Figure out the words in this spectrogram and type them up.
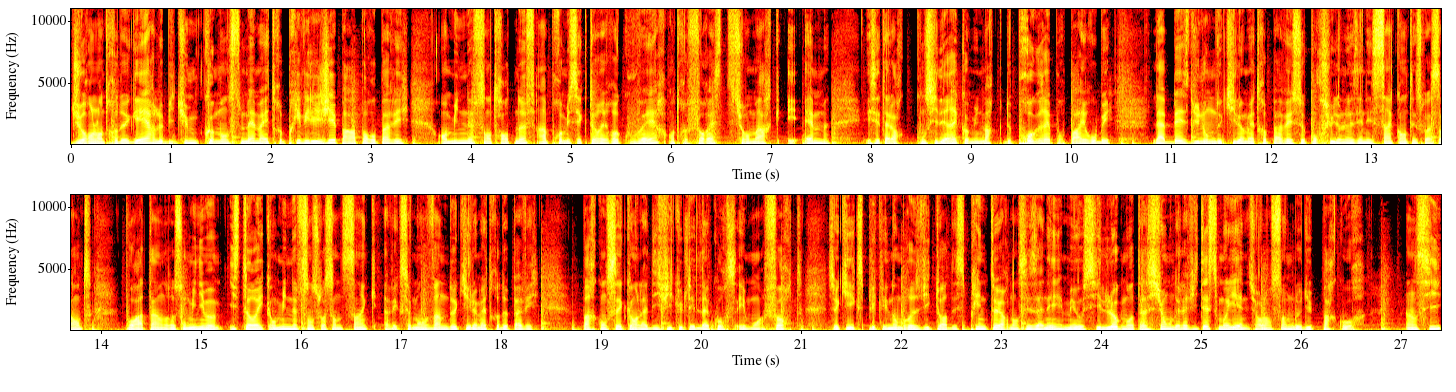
Durant l'entre-deux-guerres, le bitume commence même à être privilégié par rapport au pavé. En 1939, un premier secteur est recouvert entre Forest-sur-Marque et M, et c'est alors considéré comme une marque de progrès pour Paris-Roubaix. La baisse du nombre de kilomètres pavés se poursuit dans les années 50 et 60 pour atteindre son minimum historique en 1965 avec seulement 22 km de pavés. Par conséquent, la difficulté de la course est moins forte, ce qui explique les nombreuses victoires des sprinteurs dans ces années, mais aussi l'augmentation de la vitesse moyenne sur l'ensemble du parcours. Ainsi,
